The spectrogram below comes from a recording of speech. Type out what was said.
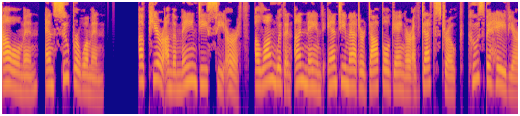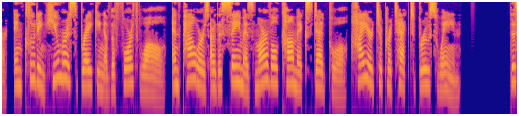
Owlman, and Superwoman appear on the main DC Earth, along with an unnamed antimatter doppelganger of Deathstroke, whose behavior, including humorous breaking of the fourth wall, and powers are the same as Marvel Comics' Deadpool hired to protect Bruce Wayne. The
